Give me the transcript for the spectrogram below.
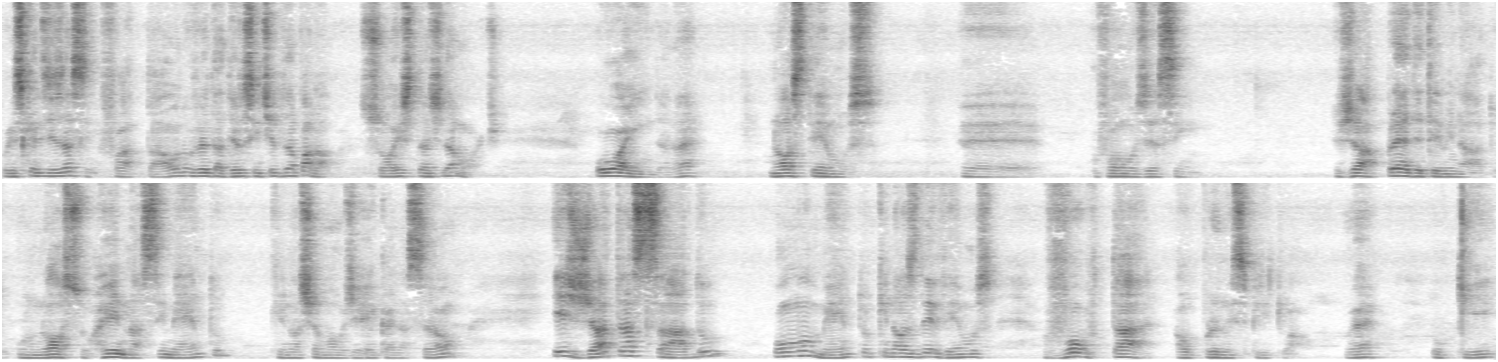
Por isso que ele diz assim, fatal no verdadeiro sentido da palavra, só instante da morte. Ou ainda, né? Nós temos, é, vamos dizer assim, já pré-determinado o nosso renascimento, que nós chamamos de reencarnação, e já traçado o momento que nós devemos voltar ao plano espiritual, né? o que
